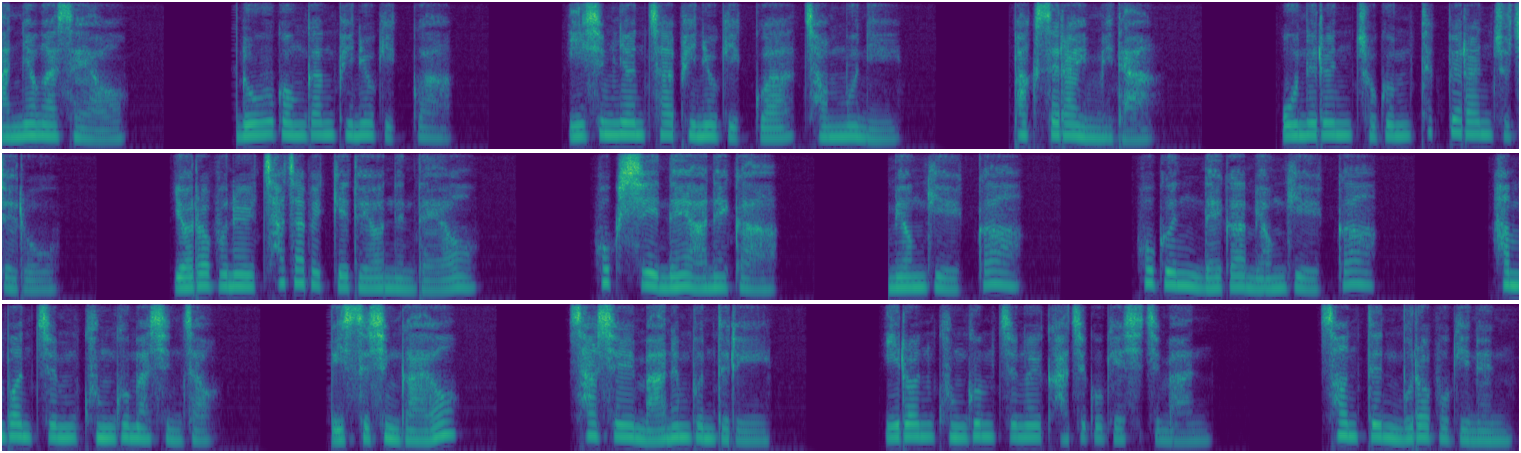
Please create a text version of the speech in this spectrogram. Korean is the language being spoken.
안녕하세요. 노후건강 비뇨기과 20년차 비뇨기과 전문의 박세라입니다. 오늘은 조금 특별한 주제로 여러분을 찾아뵙게 되었는데요. 혹시 내 아내가 명기일까? 혹은 내가 명기일까? 한 번쯤 궁금하신 적 있으신가요? 사실 많은 분들이 이런 궁금증을 가지고 계시지만 선뜻 물어보기는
